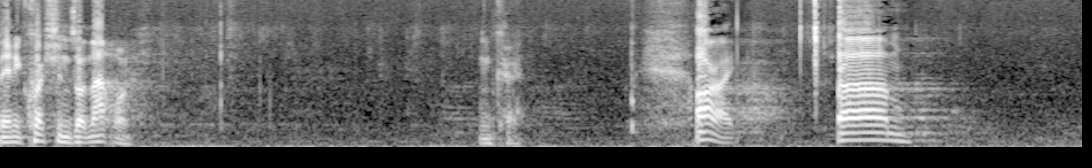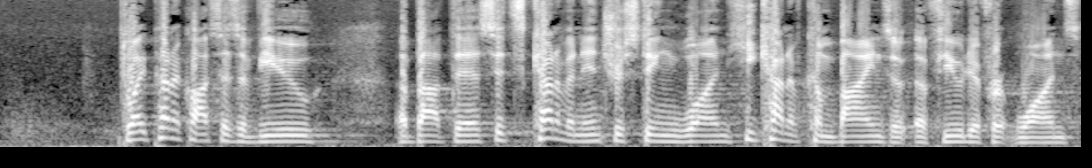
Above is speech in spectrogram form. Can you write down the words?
any questions on that one? Okay. All right. Um, Dwight Pentecost has a view about this. It's kind of an interesting one. He kind of combines a, a few different ones.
